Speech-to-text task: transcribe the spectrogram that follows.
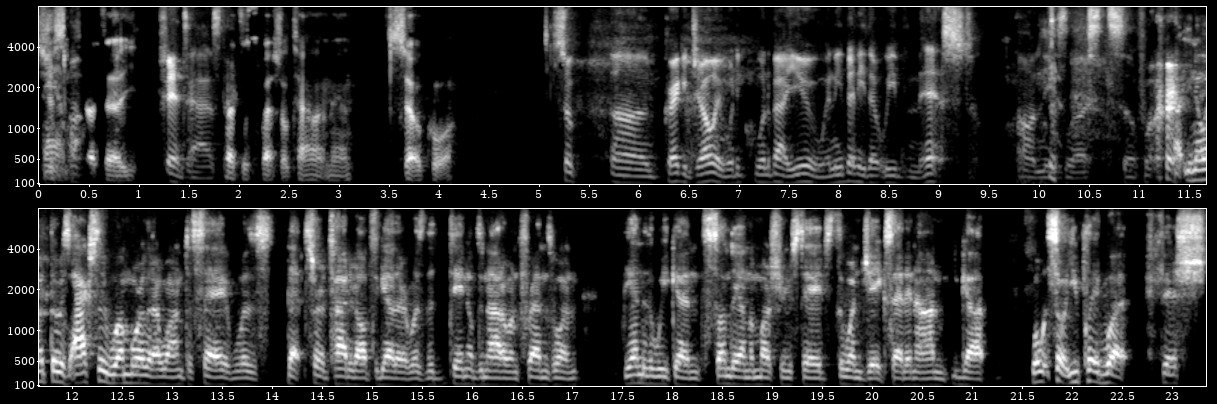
just Damn. such a Fantastic. such a special talent, man. So cool. So, um, Greg and Joey, what what about you? Anybody that we've missed on these lists so far? Uh, you know what? There was actually one more that I wanted to say was that sort of tied it all together was the Daniel Donato and Friends one. The end of the weekend, Sunday on the Mushroom Stage, the one Jake sat in on. You got what? So you played what? Phish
